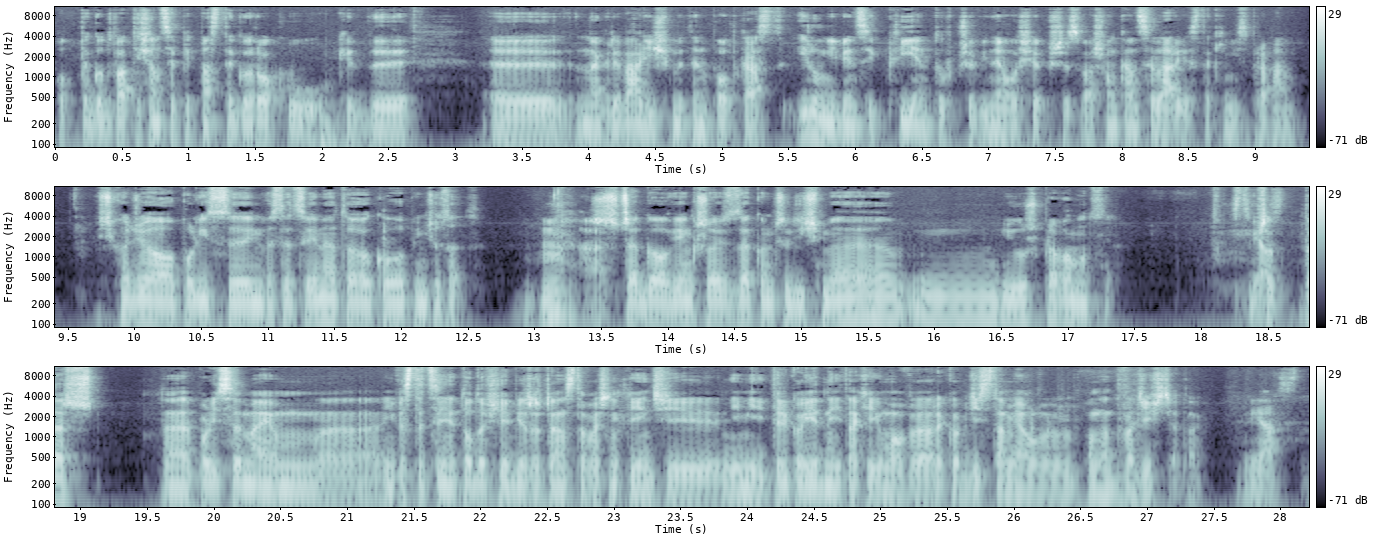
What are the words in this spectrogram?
od tego 2015 roku, kiedy yy, nagrywaliśmy ten podcast, ilu mniej więcej klientów przewinęło się przez waszą kancelarię z takimi sprawami? Jeśli chodzi o polisy inwestycyjne, to około 500. Mhm. Z czego większość zakończyliśmy mm, już prawomocnie. Że też E, polisy mają e, inwestycyjnie to do siebie, że często właśnie klienci nie mieli tylko jednej takiej umowy, a rekordzista miał ponad 20, tak? Jasne.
